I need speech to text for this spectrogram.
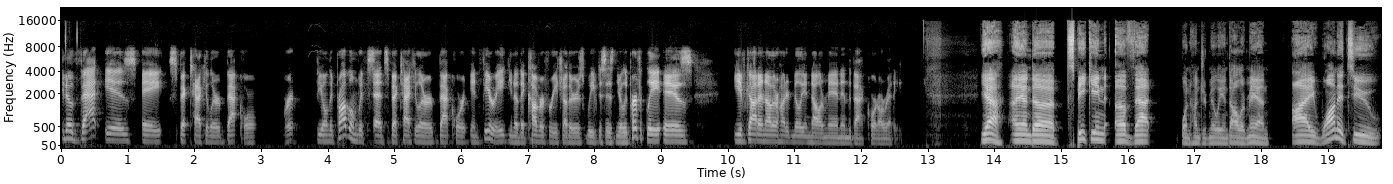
you know, that is a spectacular backcourt. The only problem with said spectacular backcourt, in theory, you know, they cover for each other's weaknesses nearly perfectly, is you've got another $100 million man in the backcourt already. Yeah. And uh, speaking of that $100 million man, I wanted to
